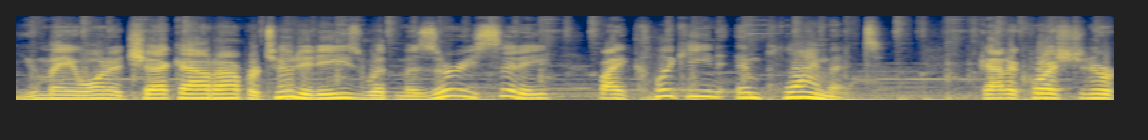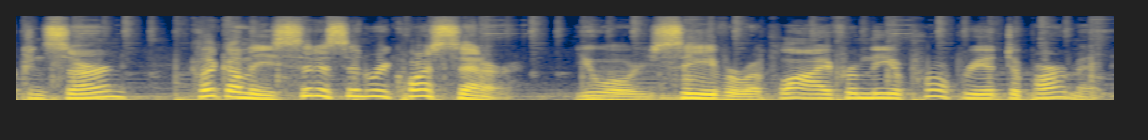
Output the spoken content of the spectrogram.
you may want to check out opportunities with Missouri City by clicking Employment. Got a question or concern? Click on the Citizen Request Center. You will receive a reply from the appropriate department.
